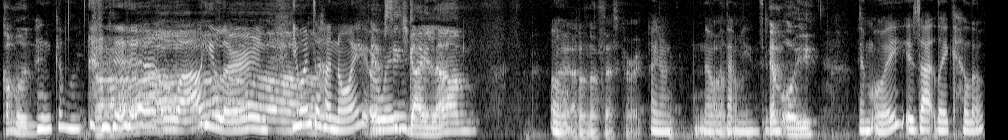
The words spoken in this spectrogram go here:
"Come on." Come on. Ah. oh wow, he learned. You went to Hanoi or where? Did you- Gailam. Oh, I, I don't know if that's correct. I don't know what that means. M-O-Y. Moi is that like hello,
